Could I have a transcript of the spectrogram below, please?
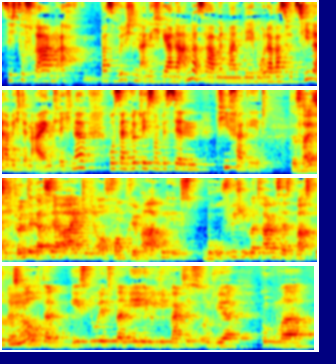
sich zu fragen, ach, was würde ich denn eigentlich gerne anders haben in meinem Leben oder was für Ziele habe ich denn eigentlich, ne? wo es dann wirklich so ein bisschen tiefer geht. Das heißt, ich könnte das ja eigentlich auch vom Privaten ins Berufliche übertragen. Das heißt, machst du das mhm. auch? Dann gehst du jetzt bei mir hier durch die Praxis und wir gucken mal,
